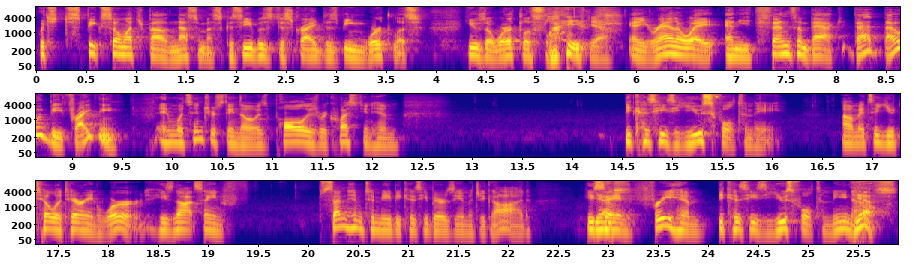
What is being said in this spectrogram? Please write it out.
which speaks so much about Onesimus because he was described as being worthless. He was a worthless slave. Yeah. And he ran away and he sends him back. That that would be frightening. And what's interesting though is Paul is requesting him because he's useful to me. Um, it's a utilitarian word. He's not saying send him to me because he bears the image of God. He's Yes. saying free him because he's useful to me now. Yes.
